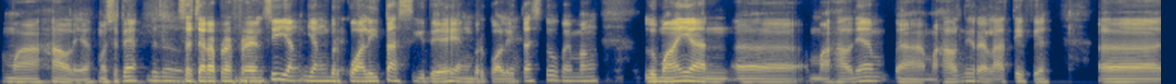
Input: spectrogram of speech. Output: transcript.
mahal ya. Maksudnya Betul. secara preferensi yang yang berkualitas gitu ya, yang berkualitas yeah. tuh memang lumayan uh, mahalnya. Nah, mahal ini relatif ya. Uh,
